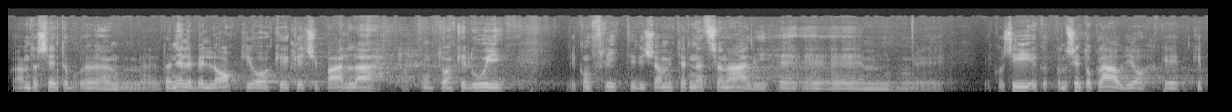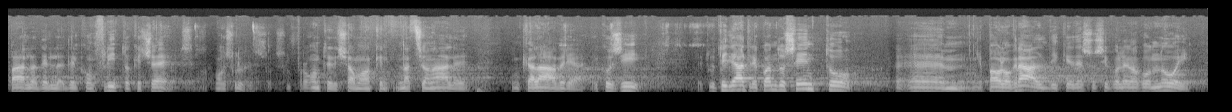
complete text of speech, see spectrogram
Quando sento eh, Daniele Bellocchio che, che, ci parla appunto anche lui dei conflitti diciamo, internazionali e, e, e, così quando sento Claudio che, che parla del, del, conflitto che c'è sul, sul, fronte diciamo, anche nazionale in Calabria e così tutti gli altri, quando sento eh, Paolo Graldi che adesso si collega con noi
